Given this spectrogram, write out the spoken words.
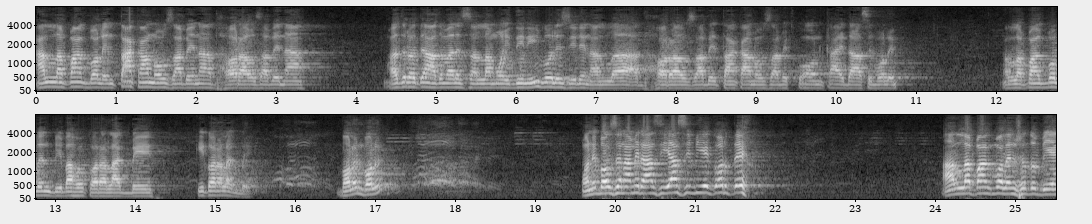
আল্লাহ পাক বলেন তাকানো যাবে না, ধরাও যাবে না। হজরতে আদম আলাই সাল্লাম ওই দিনই বলেছিলেন, আল্লাহ ধরাও যাবে তাকানো যাবে, কোন কায়দা আছে বলেন। আল্লাহ পাক বলেন, বিবাহ করা লাগবে। কি করা লাগবে? বলেন বলেন। উনি বলছেন, আমি রাজি আছি বিয়ে করতে। আল্লাহ পাক বলেন, শুধু বিয়ে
